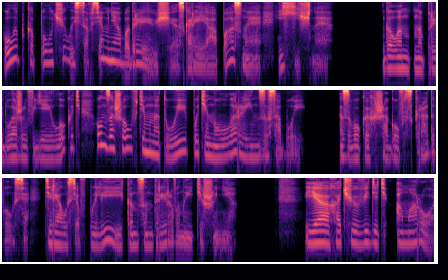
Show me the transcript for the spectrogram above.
Улыбка получилась совсем не ободряющая, скорее опасная и хищная. Галантно предложив ей локоть, он зашел в темноту и потянул Лорейн за собой. Звук их шагов скрадывался, терялся в пыли и концентрированной тишине. «Я хочу видеть Амаро»,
